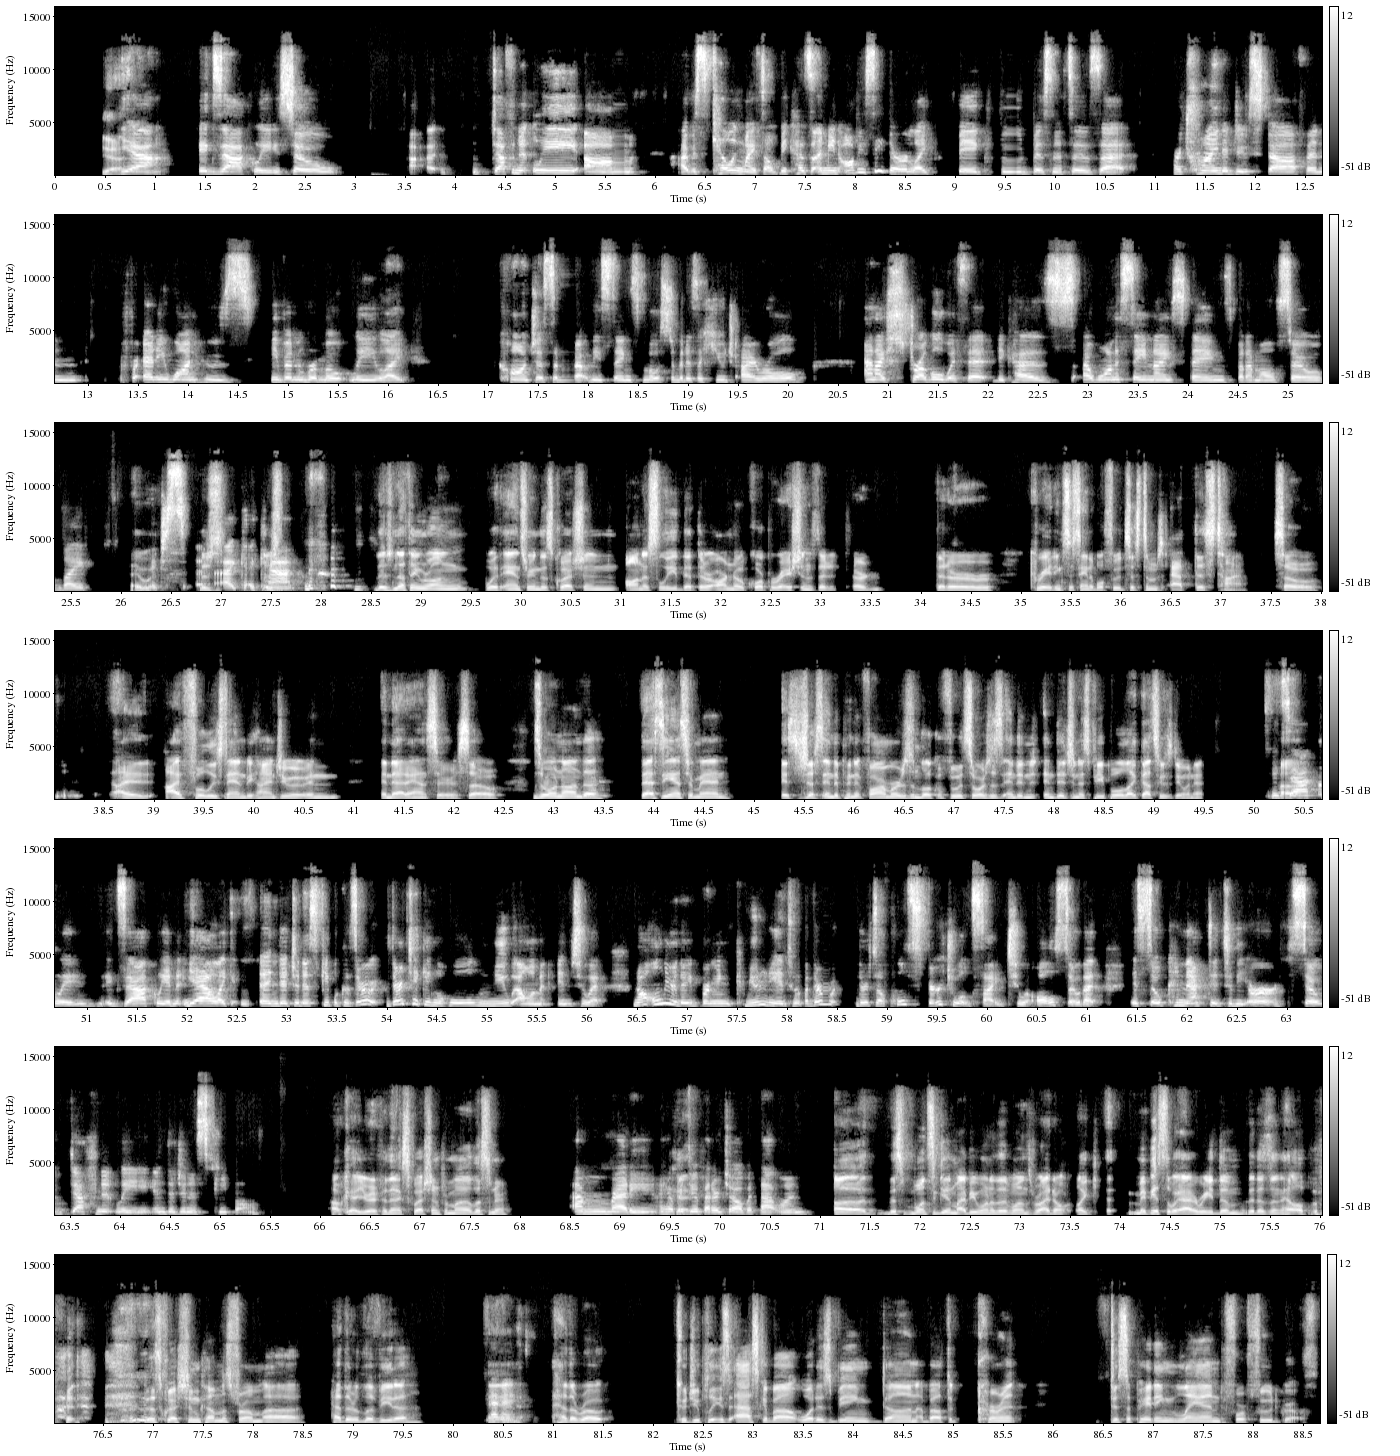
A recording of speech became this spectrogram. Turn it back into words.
yeah, yeah exactly so uh, definitely um i was killing myself because i mean obviously there are like big food businesses that are trying to do stuff and for anyone who's even remotely like conscious about these things most of it is a huge eye roll and i struggle with it because i want to say nice things but i'm also like Hey, I just I, I can't. there's nothing wrong with answering this question honestly that there are no corporations that are that are creating sustainable food systems at this time. So i i fully stand behind you in in that answer. So zorananda that's the answer man. It's just independent farmers and local food sources and in- indigenous people like that's who's doing it exactly exactly and yeah like indigenous people because they're they're taking a whole new element into it. Not only are they bringing community into it but there there's a whole spiritual side to it also that is so connected to the earth so definitely indigenous people. Okay you ready for the next question from a listener? I'm ready. I hope i do a better job with that one. Uh this once again might be one of the ones where i don't like maybe it's the way i read them that doesn't help but this question comes from uh heather levita and Okay. heather wrote could you please ask about what is being done about the current dissipating land for food growth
